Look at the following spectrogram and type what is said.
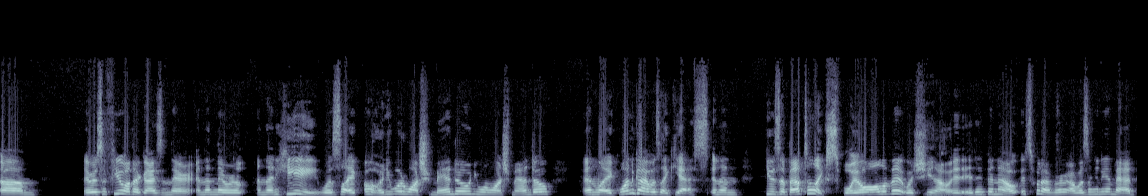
Um, there was a few other guys in there, and then they were, and then he was like, "Oh, anyone watch Mando? Anyone watch Mando?" And like one guy was like, "Yes," and then he was about to like spoil all of it, which you know Mhm. it, it had been out. It's whatever. I wasn't gonna get mad.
